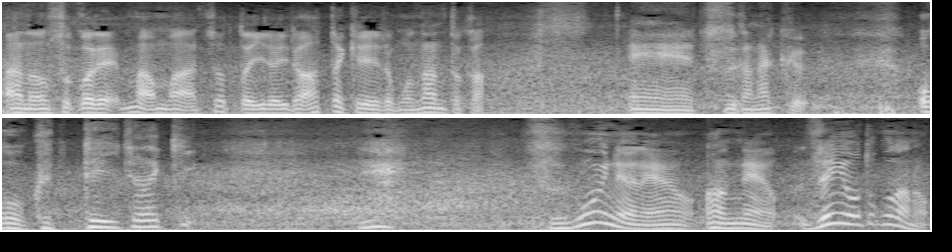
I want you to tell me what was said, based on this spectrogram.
あのそこでまあまあちょっといろいろあったけれどもなんとか、えー、続かなく送っていただきね。すごいんだよね。あのね全員男なの。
